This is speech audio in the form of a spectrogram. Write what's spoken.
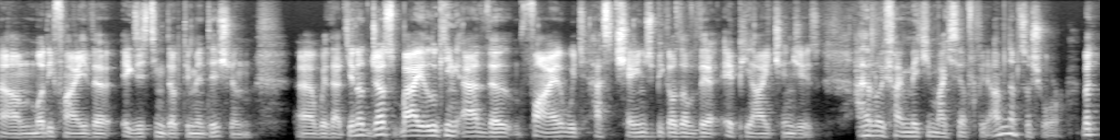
um, modify the existing documentation uh, with that, you know, just by looking at the file which has changed because of the API changes. I don't know if I'm making myself clear. I'm not so sure, but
